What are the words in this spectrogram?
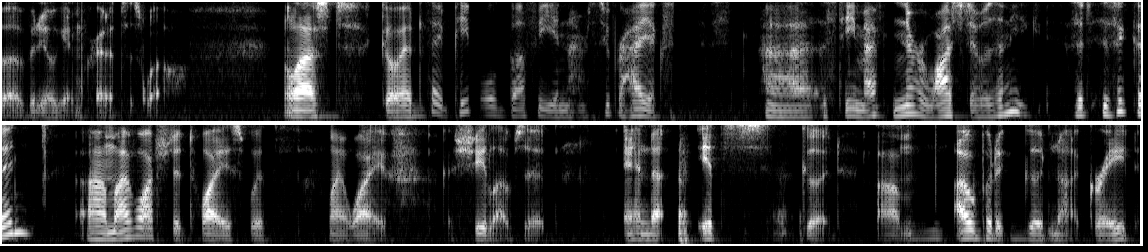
uh, video game credits as well. The last, go ahead. I'd say people Buffy in super high ex- uh, esteem. I've never watched it. Was any? Is it? Is it good? Um, I've watched it twice with my wife because she loves it, and uh, it's good. Um, I would put it good, not great.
